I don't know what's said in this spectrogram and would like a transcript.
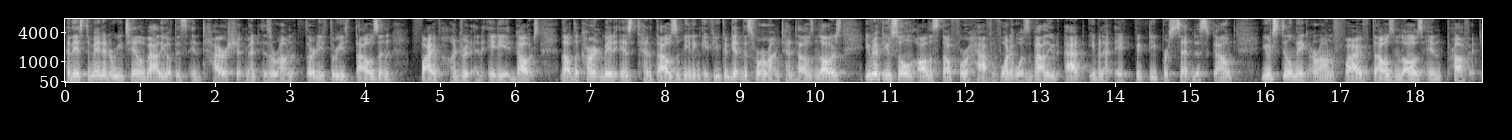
And the estimated retail value of this entire shipment is around 33,000 $588. Now the current bid is 10,000, meaning if you could get this for around $10,000, even if you sold all the stuff for half of what it was valued at, even at a 50% discount, you'd still make around $5,000 in profit.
